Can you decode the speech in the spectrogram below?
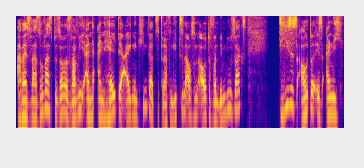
Aber es war sowas Besonderes. Es war wie ein, ein Held der eigenen Kindheit zu treffen. Gibt es denn auch so ein Auto, von dem du sagst, dieses Auto ist eigentlich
